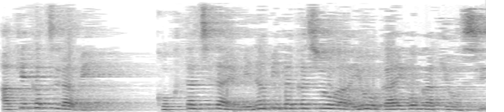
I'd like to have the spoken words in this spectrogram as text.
明けかつらび、国田地大南高昭和洋外語科教師。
